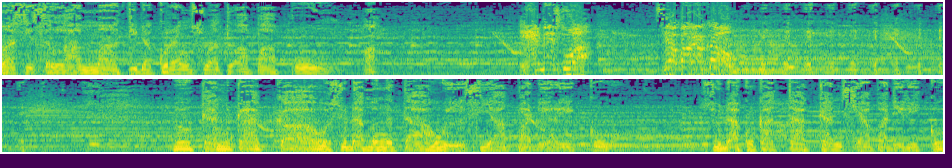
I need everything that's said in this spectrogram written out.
masih selamat tidak kurang suatu apa pun. Hah? Iblis tua, siapakah kau? Bukankah kau sudah mengetahui siapa diriku? Sudah kukatakan siapa diriku?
